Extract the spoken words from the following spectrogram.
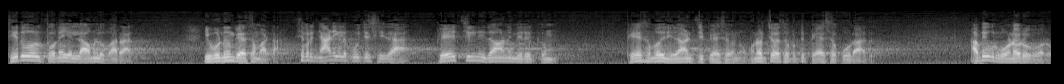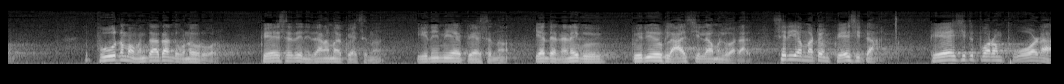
திருவள்ளுவர் துணை இல்லாமல் வராது. இவனும் பேச மாட்டான். சில ஞானிகளை பூஜை செய்தா பேச்சில் நிதானம் இருக்கும். பேசும்போது நிதானித்து பேச வேணும் உணர்ச்சி வசப்பட்டு பேசக்கூடாது. அப்படி ஒரு உணர்வு வரும். பூர்ணமாக வந்தால் தான் அந்த உணர்வு வரும். பேசுறது நிதானமாக பேசணும். இனிமையாக பேசணும். என்ற நினைவு பெரியவர்கள் ஆட்சி இல்லாமல் வராது. சரியா மட்டும் பேசிட்டான். பேசிட்டு போகிறோம் போடா.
